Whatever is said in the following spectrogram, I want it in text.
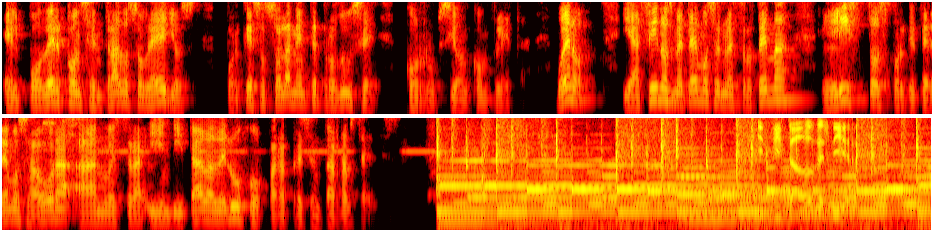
el poder concentrado sobre ellos, porque eso solamente produce corrupción completa. Bueno, y así nos metemos en nuestro tema, listos porque tenemos ahora a nuestra invitada de lujo para presentarla a ustedes. Invitado del día.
